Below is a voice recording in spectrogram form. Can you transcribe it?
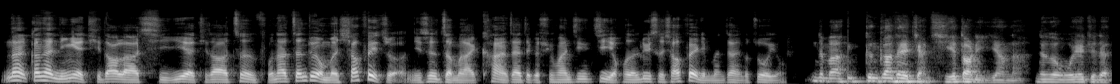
那刚才您也提到了企业，提到了政府，那针对我们消费者，你是怎么来看在这个循环经济或者绿色消费里面这样一个作用？那么跟刚才讲企业道理一样呢？那个我也觉得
